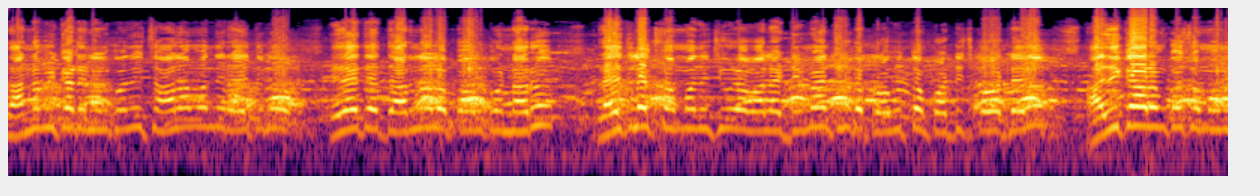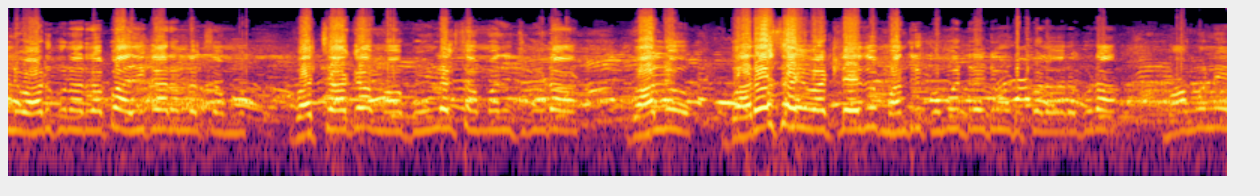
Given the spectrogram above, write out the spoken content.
తన్నం ఇక్కడ నెలకొంది. చాలామంది రైతులు ఏదైతే ధర్నాలో పాల్గొన్నారు రైతులకు సంబంధించి కూడా వాళ్ళ డిమాండ్స్ కూడా ప్రభుత్వం పట్టించుకోవట్లేదు. అధికారం కోసం మమ్మల్ని వాడుకున్నారు తప్ప అధికారంలోకి వచ్చాక మా భూములకు సంబంధించి కూడా వాళ్ళు భరోసా ఇవ్వట్లేదు. మంత్రి రెడ్డి కూడా ఇప్పటి వరకు కూడా మమ్మల్ని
